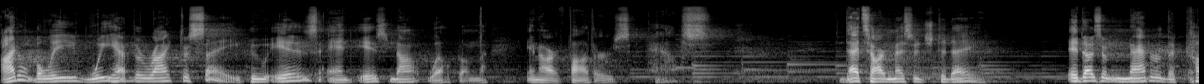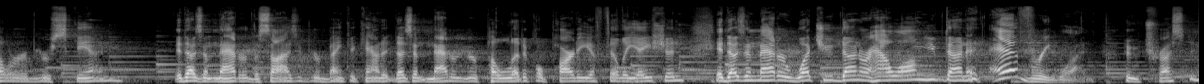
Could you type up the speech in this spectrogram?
I don't believe we have the right to say who is and is not welcome in our Father's house. That's our message today. It doesn't matter the color of your skin. It doesn't matter the size of your bank account. It doesn't matter your political party affiliation. It doesn't matter what you've done or how long you've done it. Everyone who trusts in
